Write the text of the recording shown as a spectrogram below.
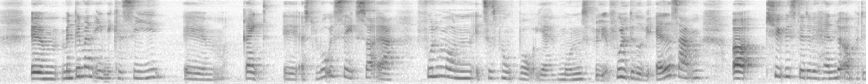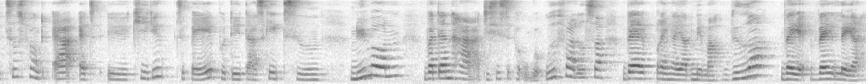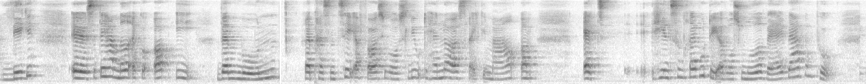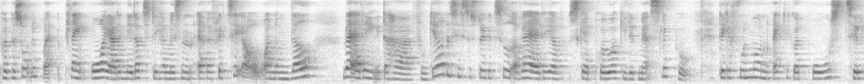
Øhm, men det man egentlig kan sige øhm, rent øh, astrologisk set, så er fuldmånen et tidspunkt, hvor ja, månen selvfølgelig er fuld, det ved vi alle sammen. Og typisk det, det vil handle om på det tidspunkt, er at øh, kigge tilbage på det, der er sket siden nymånen. Hvordan har de sidste par uger udfoldet sig? Hvad bringer jeg med mig videre? Hvad, jeg, hvad lader jeg ligge? Øh, så det her med at gå op i, hvad månen repræsenterer for os i vores liv, det handler også rigtig meget om at øh, hele tiden revurdere vores måde at være i verden på. På et personligt plan bruger jeg det netop til det her med sådan at reflektere over, når hvad, hvad er det egentlig, der har fungeret det sidste stykke tid, og hvad er det, jeg skal prøve at give lidt mere slip på. Det kan fuldmånen rigtig godt bruges til.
